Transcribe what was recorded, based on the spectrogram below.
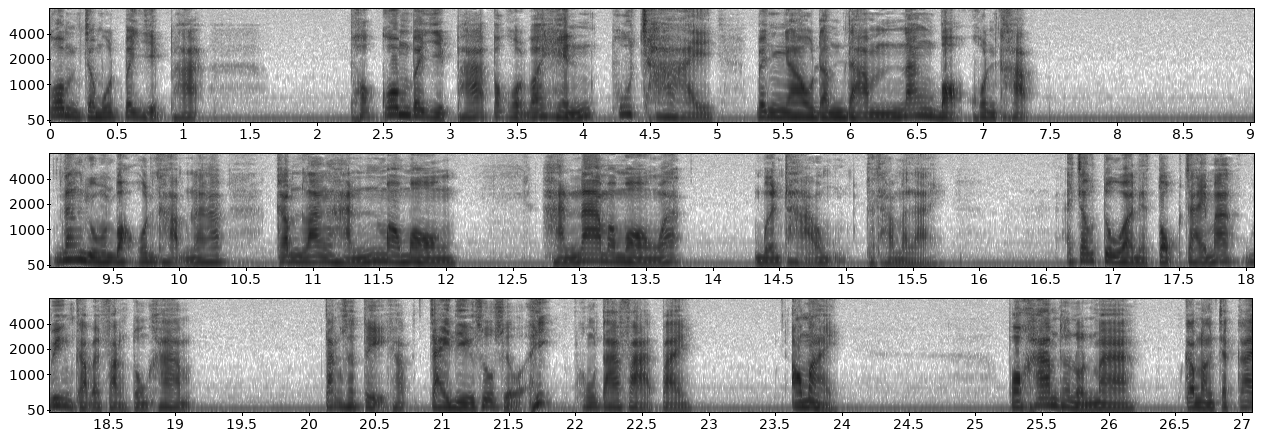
ก้มจะมุดไปหยิบพระ พอก้มไปหยิบพระปรากฏว่าเห็นผู้ชายเป็นเงาดำๆนั่งเบาะคนขับ นั่งอยู่บนเบาะคนขับนะครับกำลังหันมามอง หันหน้ามามองว่า เหมือนถามจะทำอะไรไอ้เจ้าตัวเนี่ยตกใจมากวิ่งกลับไปฝั่งตรงข้าม ตั้งสติครับ ใจดีสู้เสือว่าเฮ้ยคงตาฝาดไป เอาใหม่ พอข้ามถนนมากำลังจะใกล้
